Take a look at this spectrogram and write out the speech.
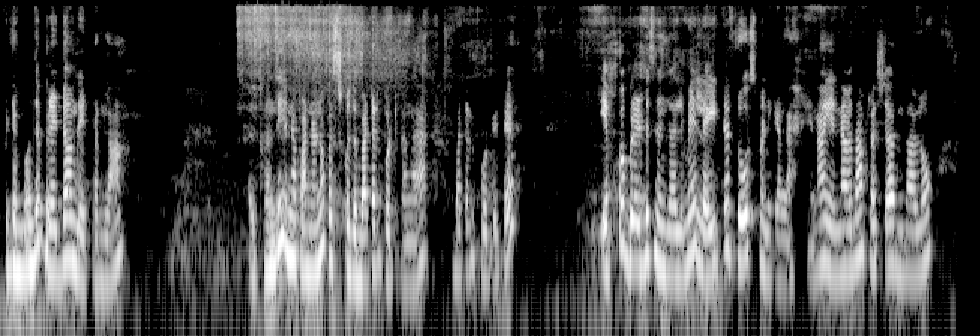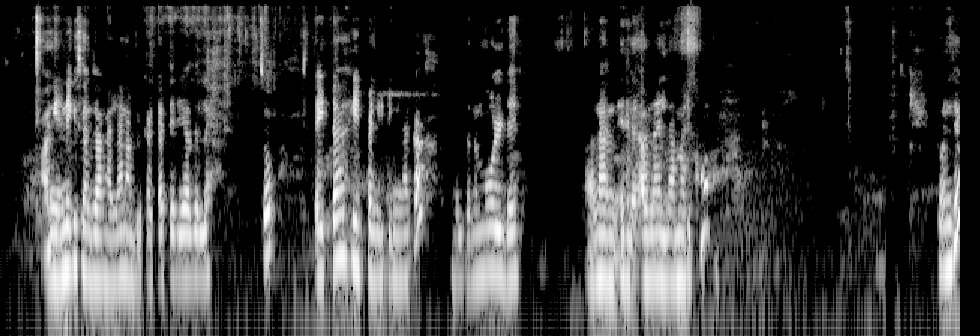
இப்போ நம்ம வந்து ப்ரெட் ஆம்லேட் பண்ணலாம். அதுக்கு வந்து என்ன பண்ணணும்? ஃபஸ்ட் கொஞ்சம் பட்டர் போட்டுக்கோங்க. பட்டர் போட்டுட்டு எப்போ ப்ரெட்டு செஞ்சாலுமே லைட்டாக டோஸ்ட் பண்ணிக்கோங்க. ஏன்னா என்ன தான் ஃப்ரெஷ்ஷாக இருந்தாலும் அவங்க என்னைக்கு செஞ்சாங்க எல்லாம் நம்மளுக்கு கரெக்டாக தெரியாதுல்ல. ஸோ லைட்டாக ஹீட் பண்ணிக்கிட்டிங்கனாக்கா உங்களுக்கு அந்த மோல்டு அதெல்லாம் இல்லை அதெல்லாம் இல்லாமல் இருக்கும். இப்போ வந்து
